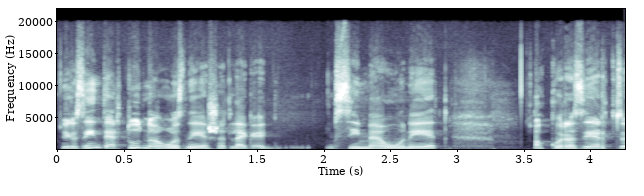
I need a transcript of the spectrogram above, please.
még az Inter tudna hozni esetleg egy Simeonét, akkor azért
